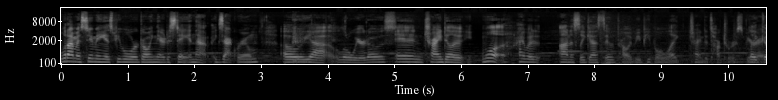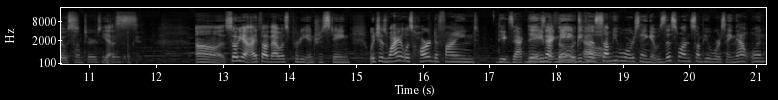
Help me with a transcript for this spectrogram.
what I'm assuming is people were going there to stay in that exact room Oh yeah, little weirdos. and trying to. Well, I would honestly guess it would probably be people like trying to talk to her spirit, Like ghost hunters and Yes. things. Okay. Uh, so yeah, I thought that was pretty interesting, which is why it was hard to find The exact the name exact of the name because some people were saying it was this one, some people were saying that one,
